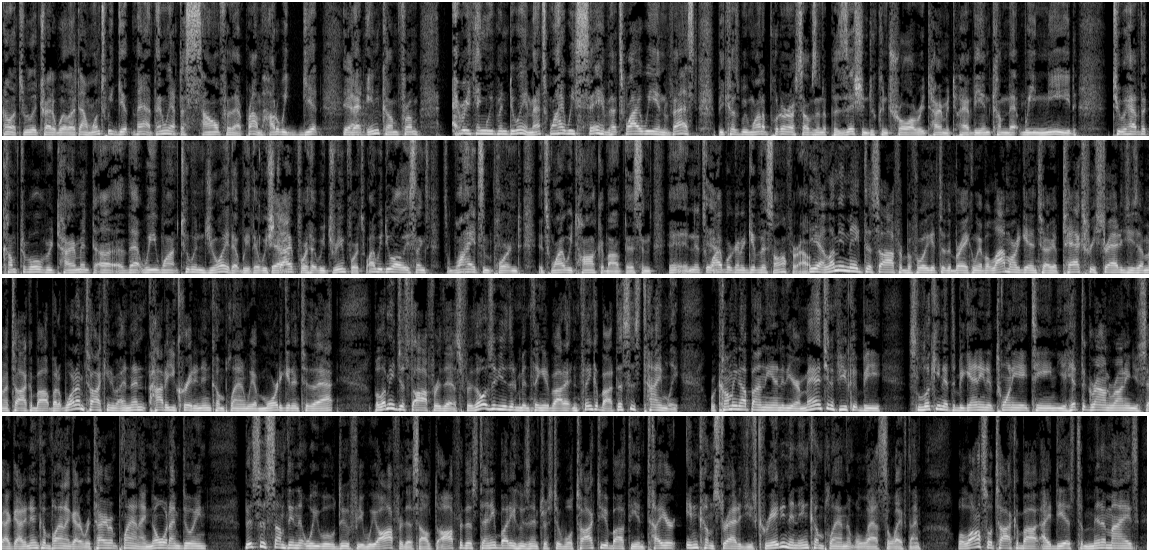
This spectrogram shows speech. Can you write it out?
Oh, let's really try to will it down. Once we get that, then we have to solve for that problem. How do we get yeah. that income from everything we've been doing? That's why we save. That's why we invest because we want to put ourselves in a position to control our retirement, to have the income that we need to have the comfortable retirement uh, that we want to enjoy, that we that we strive yeah. for, that we dream for. It's why we do all these things. It's why it's important. It's why we talk about this, and and it's yeah. why we're going to give this offer out. Yeah, let me make this offer before we get to the break, and we have a lot more to get into. I have tax free strategies I'm going to talk about, but what I'm talking about, and then how do you create an income plan? We have more to get into that. But let me just offer this for those of you that have been thinking about it and think about it, this is timely. We're coming up on the end of the year. Imagine if you could be looking at the beginning of 2018, you hit the ground running, you say, I got an income plan, I got a retirement plan, I know what I'm doing. This is something that we will do for you. We offer this. I'll offer this to anybody who's interested. We'll talk to you about the entire income strategies, creating an income plan that will last a lifetime. We'll also talk about ideas to minimize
